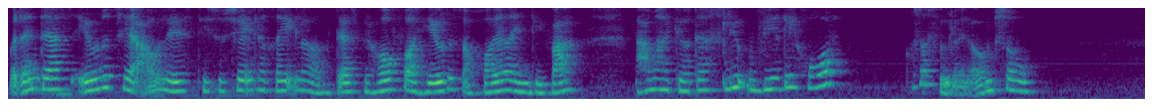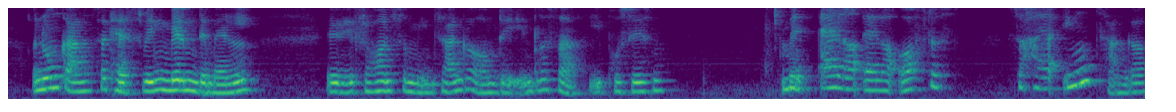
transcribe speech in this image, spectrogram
Hvordan deres evne til at aflæse de sociale regler og deres behov for at hævde sig højere end de var, bare må have gjort deres liv virkelig hårdt. Og så føler jeg omsorg. Og nogle gange, så kan jeg svinge mellem dem alle, øh, efterhånden som mine tanker om det ændrer sig i processen. Men aller, aller oftest, så har jeg ingen tanker,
